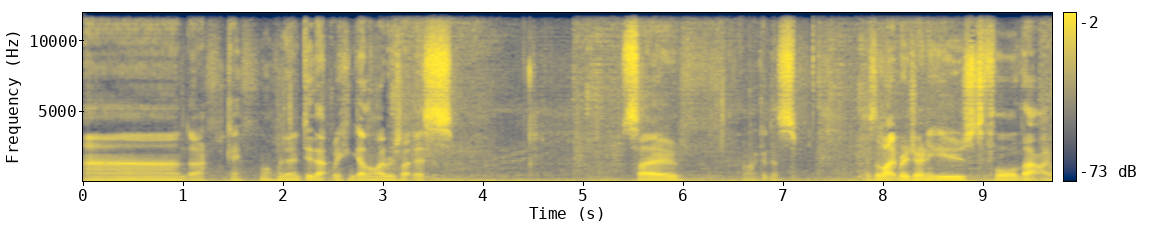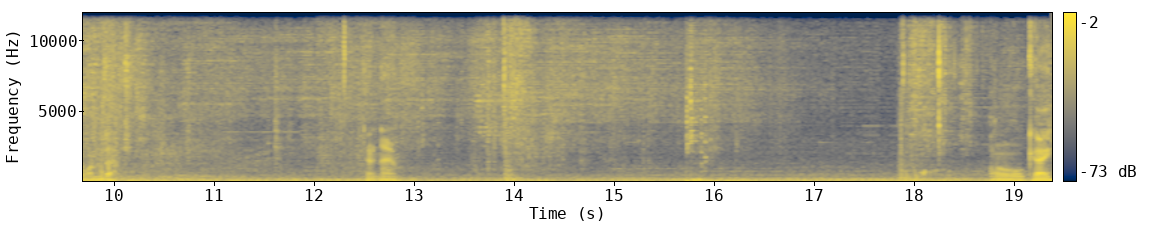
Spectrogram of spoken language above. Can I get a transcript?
And, oh, okay, well, we don't do that. We can get on the light bridge like this. So, oh my goodness. Is the light bridge only used for that, I wonder? Don't know. Okay.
